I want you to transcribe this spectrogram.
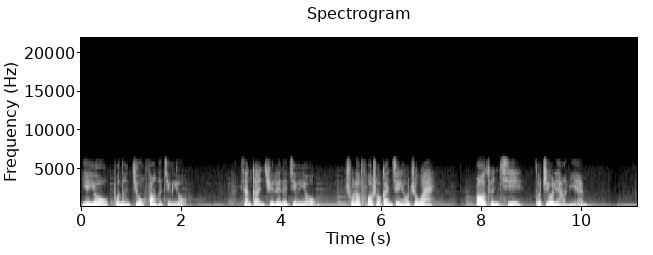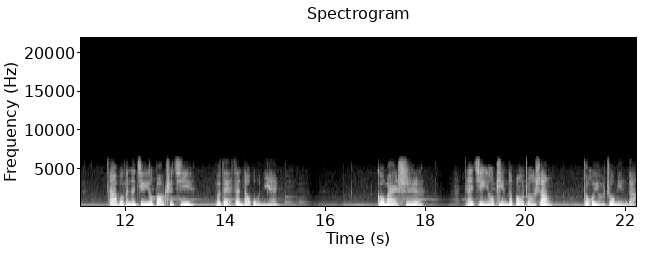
也有不能久放的精油，像柑橘类的精油，除了佛手柑精油之外，保存期都只有两年。大部分的精油保质期都在三到五年。购买时，在精油瓶的包装上都会有注明的。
